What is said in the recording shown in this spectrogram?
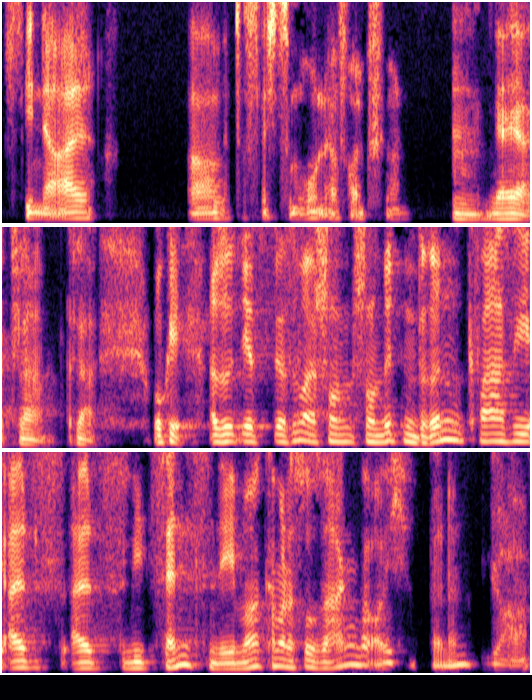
final äh, wird das nicht zum hohen Erfolg führen. Hm, ja, ja, klar, klar. Okay, also jetzt, da sind wir schon, schon mittendrin quasi als, als Lizenznehmer. Kann man das so sagen bei euch? Ja,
